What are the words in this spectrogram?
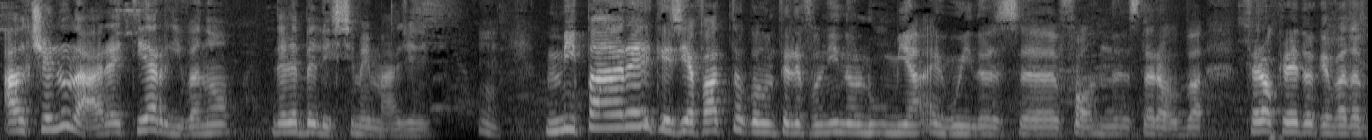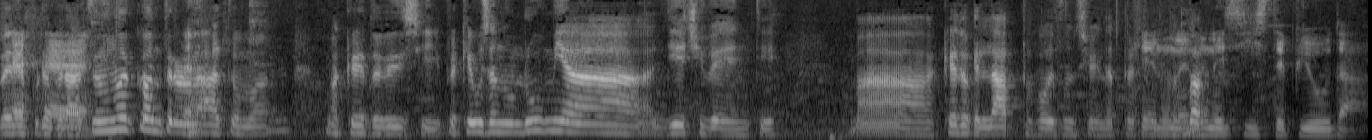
al cellulare ti arrivano delle bellissime immagini. Mm. Mi pare che sia fatto con un telefonino Lumia e Windows eh, Phone, sta roba. Però credo che vada bene pure per altro. Non ho controllato, ma, ma credo che sì. Perché usano un Lumia 1020. Ma credo che l'app poi funzioni Che dappertutto. non, è- Va- non esiste più da...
